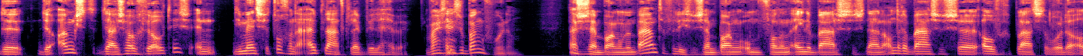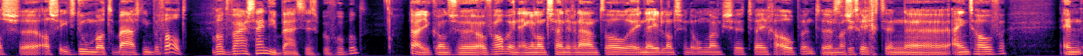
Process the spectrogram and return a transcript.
de, de angst daar zo groot is... en die mensen toch een uitlaatklep willen hebben. Waar zijn ze bang voor dan? Nou, ze zijn bang om hun baan te verliezen. Ze zijn bang om van een ene basis naar een andere basis uh, overgeplaatst te worden... Als, uh, als ze iets doen wat de baas niet bevalt. Want waar zijn die bases bijvoorbeeld? Nou, je kan ze overal. In Engeland zijn er een aantal. In Nederland zijn er onlangs twee geopend. Maastricht, Maastricht en Eindhoven. En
